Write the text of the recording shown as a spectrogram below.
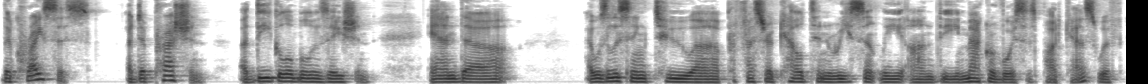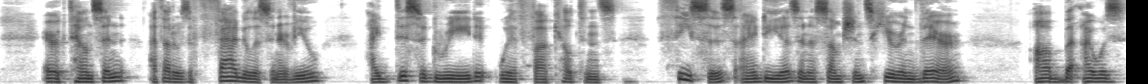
the crisis, a depression, a deglobalization. And uh, I was listening to uh, Professor Kelton recently on the Macro Voices podcast with Erik Townsend. I thought it was a fabulous interview. I disagreed with uh, Kelton's thesis, ideas, and assumptions here and there, uh, but I was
